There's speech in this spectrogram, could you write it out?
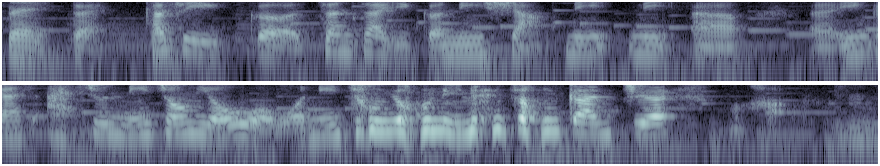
对对，它是一个站在一个你想你你呃呃，应该是哎，就你中有我，我你中有你那种感觉。好，嗯。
